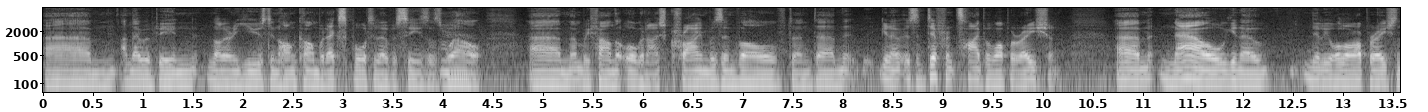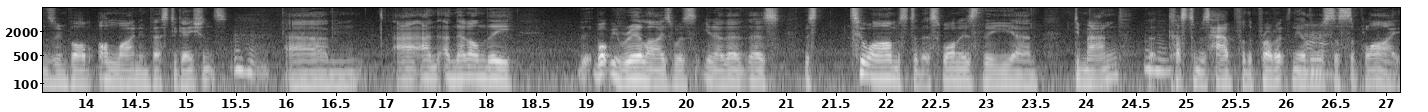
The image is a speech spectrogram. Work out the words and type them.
Um, and they were being not only used in Hong Kong but exported overseas as well. Um, and we found that organised crime was involved, and um, it- you know it's a different type of operation. Um, now, you know, nearly all our operations involve online investigations, um, a- and and then on the what we realised was, you know, there, there's there's two arms to this. One is the um, demand that customers have for the product, and the other is Uh-huh. the supply.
